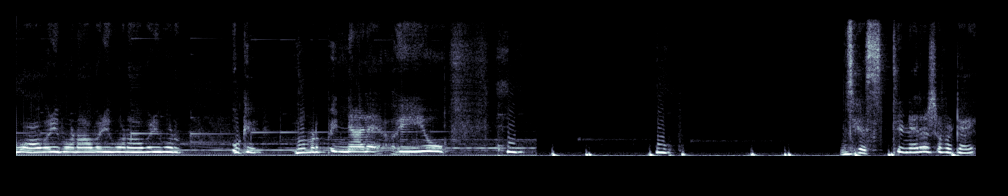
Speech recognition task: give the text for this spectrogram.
ഓ ആ വഴി പോണം ആ വഴി പോണം ആ വഴി പോണം. ഓക്കെ നമ്മുടെ പിന്നാലെ. അയ്യോ. ജസ്റ്റ് എന്നെ രക്ഷപ്പെട്ടെ.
